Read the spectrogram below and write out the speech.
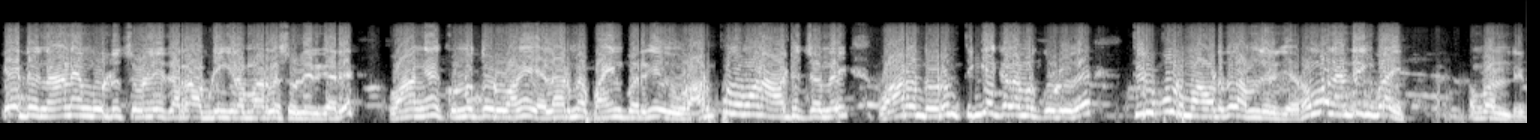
கேட்டு நானே உங்களுக்கு சொல்லி தரேன் அப்படிங்கிற மாதிரிலாம் சொல்லியிருக்காரு. வாங்க குன்னத்தூர் வாங்க எல்லாருமே பயன்பெறுங்க. இது ஒரு அற்புதமான ஆட்டுச்சந்தை. வாரந்தோறும் திங்கட்கிழமை கூடுது திருப்பூர் மாவட்டத்தில் அமைஞ்சிருக்கு. ரொம்ப நன்றிங்க பாய். ரொம்ப நன்றி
